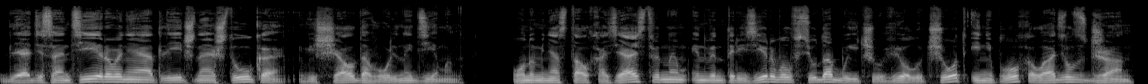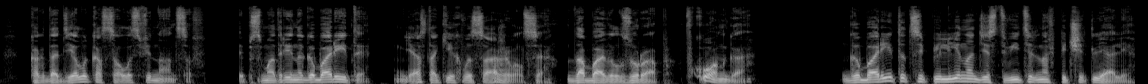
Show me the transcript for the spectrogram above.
«Для десантирования отличная штука», — вещал довольный демон. Он у меня стал хозяйственным, инвентаризировал всю добычу, вел учет и неплохо ладил с Джан, когда дело касалось финансов. «Ты посмотри на габариты. «Я с таких высаживался», — добавил Зураб. «В Конго». Габариты Цепелина действительно впечатляли.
